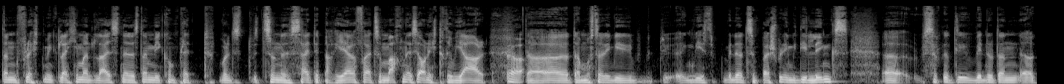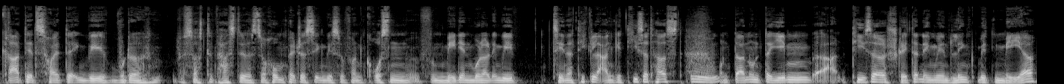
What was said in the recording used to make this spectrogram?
dann vielleicht mir gleich jemand leisten, der das dann irgendwie komplett, weil so eine Seite barrierefrei zu machen ist ja auch nicht trivial. Ja. Da da musst du irgendwie irgendwie wenn du zum Beispiel irgendwie die Links äh, die, wenn du dann äh, gerade jetzt heute irgendwie, wo du, was hast du, hast du so Homepages irgendwie so von großen von Medien, wo halt irgendwie zehn Artikel angeteasert hast mhm. und dann unter jedem äh, Teaser steht dann irgendwie ein Link mit mehr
